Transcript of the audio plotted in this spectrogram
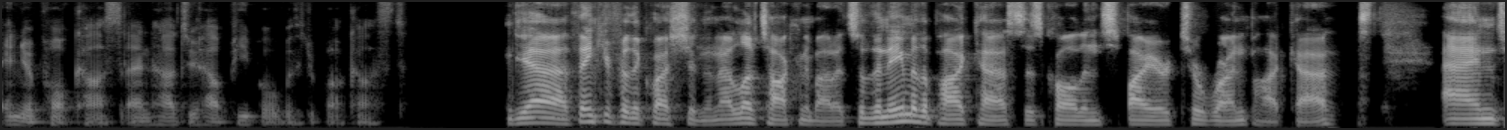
in your podcast, and how do you help people with your podcast? Yeah, thank you for the question, and I love talking about it. So, the name of the podcast is called Inspire to Run Podcast, and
